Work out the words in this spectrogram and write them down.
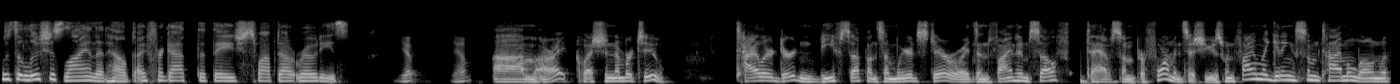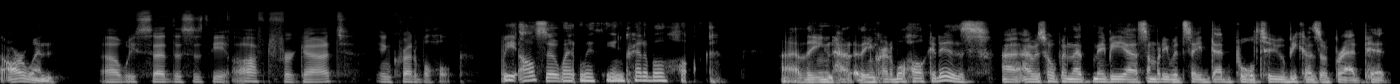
was the Lucious Lyon that helped. I forgot that they swapped out roadies. Yep. Yep. Um, all right. Question number two. Tyler Durden beefs up on some weird steroids and finds himself to have some performance issues when finally getting some time alone with Arwen. Uh, we said this is the oft forgot Incredible Hulk. We also went with the Incredible Hulk. Uh, the the Incredible Hulk. It is. Uh, I was hoping that maybe uh, somebody would say Deadpool 2 because of Brad Pitt,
